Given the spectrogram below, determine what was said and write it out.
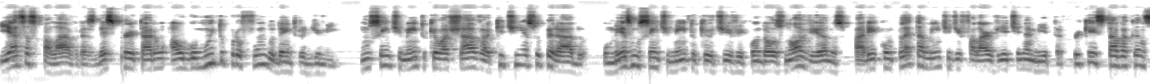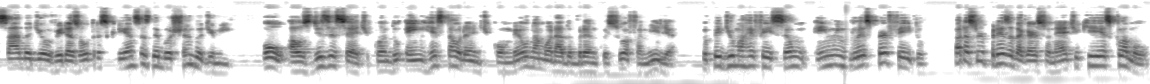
E essas palavras despertaram algo muito profundo dentro de mim, um sentimento que eu achava que tinha superado, o mesmo sentimento que eu tive quando aos nove anos parei completamente de falar vietnamita, porque estava cansada de ouvir as outras crianças debochando de mim. Ou aos 17, quando em restaurante com meu namorado branco e sua família, eu pedi uma refeição em um inglês perfeito, para surpresa da garçonete que exclamou:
